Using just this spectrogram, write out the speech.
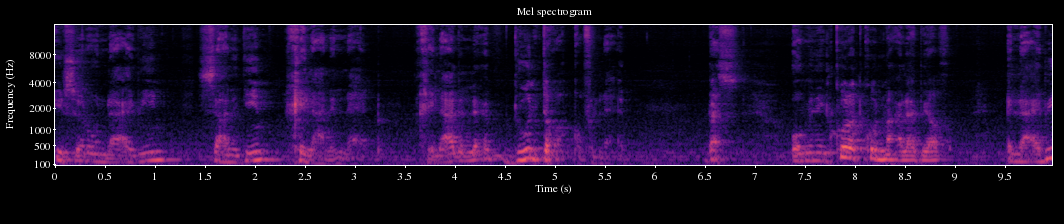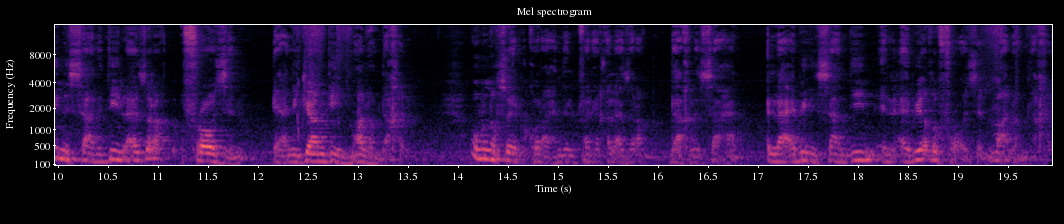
يصيرون لاعبين ساندين خلال اللعب. خلال اللعب دون توقف اللعب. بس. ومن الكرة تكون مع الأبيض اللاعبين الساندين الأزرق فروزن يعني جامدين ما لهم دخل. ومن تصير الكرة عند الفريق الأزرق داخل الساحة اللاعبين الساندين الأبيض فروزن ما لهم دخل.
